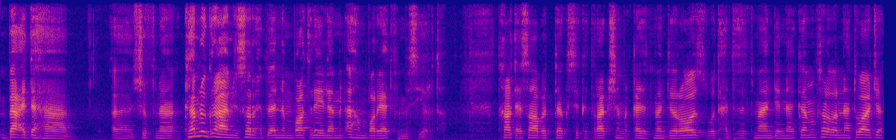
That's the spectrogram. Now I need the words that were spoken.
بعدها آه شفنا كاميرون جرايمز يصرح بأن مباراة الليلة من أهم مباريات في مسيرته. دخلت عصابة توكسيك اتراكشن بقيادة ماندي روز وتحدثت ماندي إنها كان المفترض إنها تواجه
